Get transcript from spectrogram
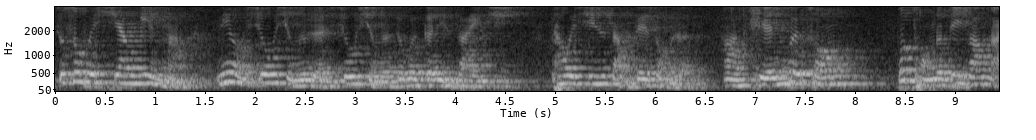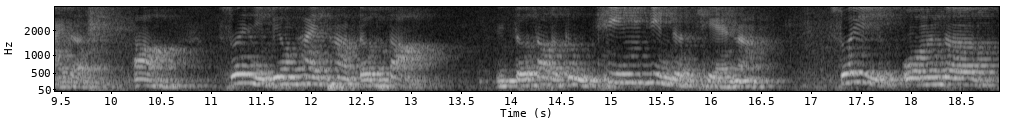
就是会相应嘛。你有修行的人，修行的就会跟你在一起，他会欣赏这种人啊，钱会从。不同的地方来的啊，所以你不用害怕得不到，你得到的更清净的钱呐。所以我们的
